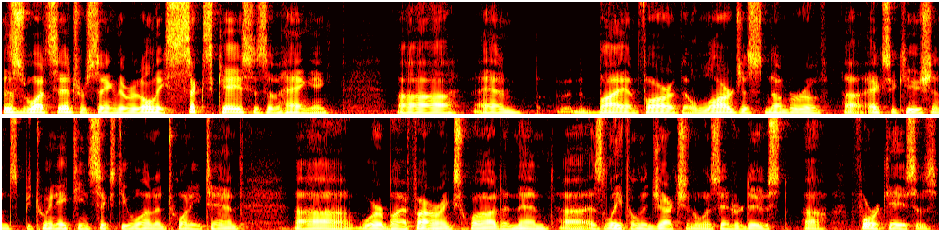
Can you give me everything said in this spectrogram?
this is what's interesting. There were only six cases of hanging, uh, and by and far the largest number of uh, executions between 1861 and 2010 uh, were by firing squad, and then uh, as lethal injection was introduced four cases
